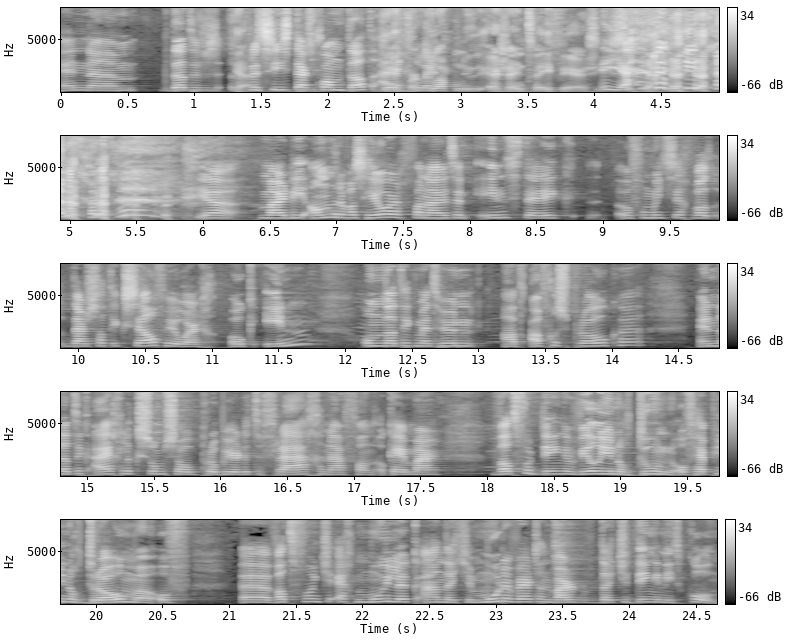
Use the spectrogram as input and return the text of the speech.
En um, dat is ja. precies, daar kwam dat eigenlijk. verklapt nu, er zijn twee versies. Ja, ja. ja, maar die andere was heel erg vanuit een insteek. Of hoe moet je zeggen, wat, daar zat ik zelf heel erg ook in. Omdat ik met hun had afgesproken. En dat ik eigenlijk soms zo probeerde te vragen naar van... Oké, maar wat voor dingen wil je nog doen? Of heb je nog dromen? Of uh, wat vond je echt moeilijk aan dat je moeder werd en waar, dat je dingen niet kon?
